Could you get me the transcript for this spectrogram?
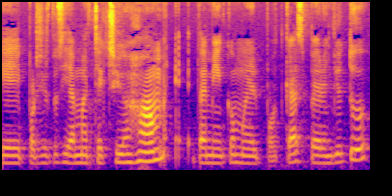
que por cierto se llama Text to Your Home, eh, también como el podcast, pero en YouTube.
